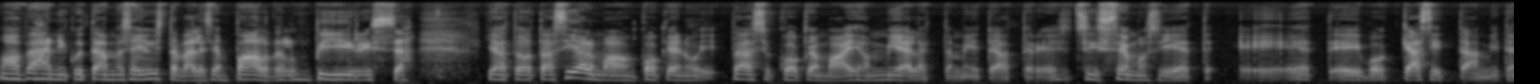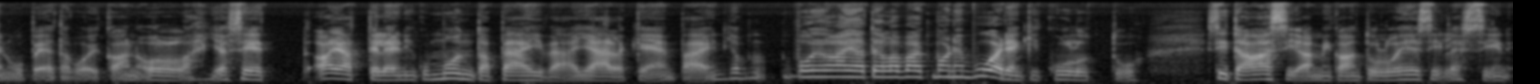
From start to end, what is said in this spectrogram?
mä oon vähän niin kuin tämmöisen ystävällisen palvelun piirissä. Ja tota, siellä mä oon kokenut, päässyt kokemaan ihan mielettömiä teatteria. Siis semmoisia, että, että ei voi käsittää, miten upeata voikaan olla. Ja se, ajattelee niin kuin monta päivää jälkeenpäin. Ja voi ajatella vaikka monen vuodenkin kuluttua sitä asiaa, mikä on tullut esille siinä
